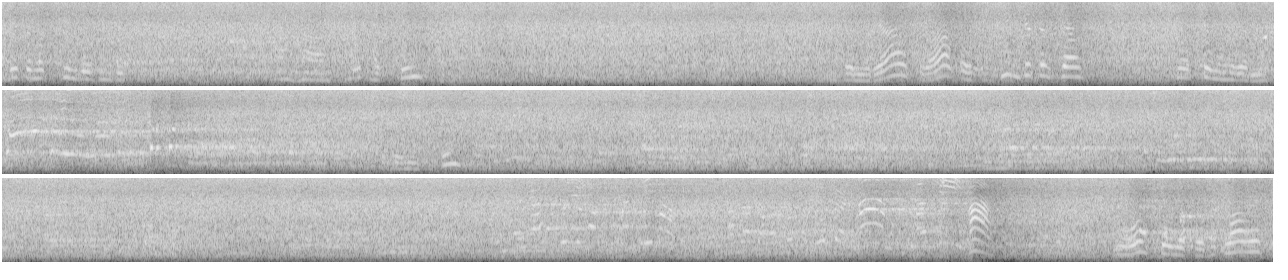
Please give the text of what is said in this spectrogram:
Где-то Максим должен быть. Ага, вот Максим. Замерял, плав, очки где-то взял. Ну, Артема, наверное. Максим. А! О, Толя тоже плавает.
